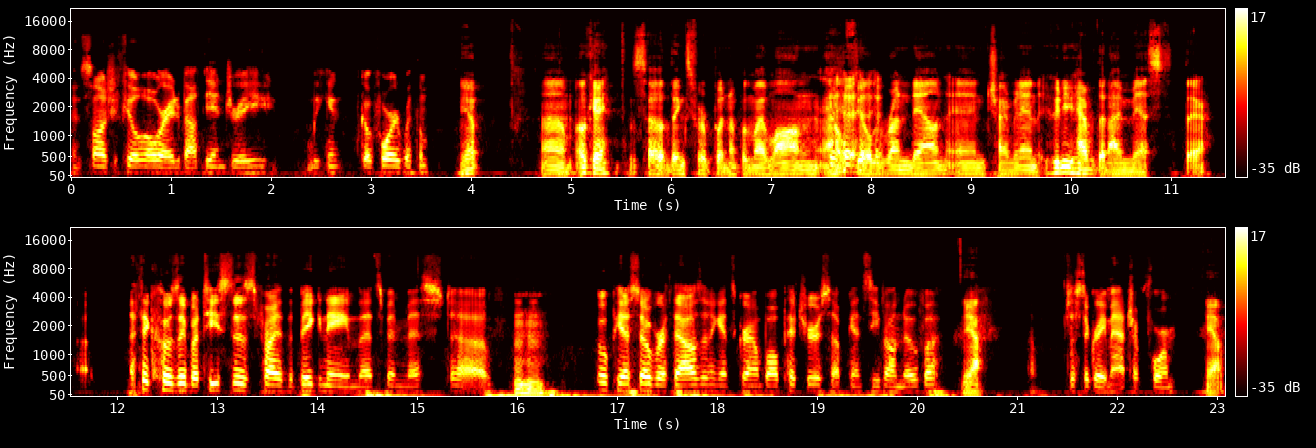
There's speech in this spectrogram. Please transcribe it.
as long as you feel all right about the injury, we can go forward with him. Yep. Um, okay, so thanks for putting up with my long outfield rundown and chiming in. Who do you have that I missed there? I think Jose Bautista is probably the big name that's been missed. Uh, hmm OPS over a thousand against ground ball pitchers up against Ivan Nova. Yeah. Just a great matchup for him. Yeah,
